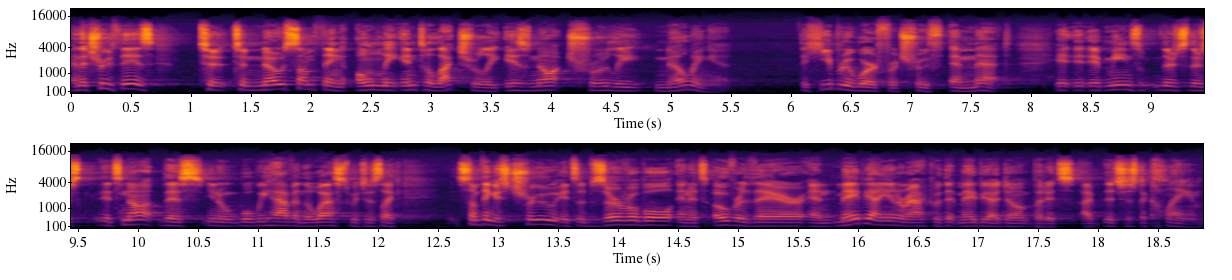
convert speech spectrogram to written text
And the truth is, to, to know something only intellectually is not truly knowing it. The Hebrew word for truth, emet, it, it, means there's, there's, it's not this, you know, what we have in the West, which is like something is true, it's observable, and it's over there, and maybe I interact with it, maybe I don't, but it's, I, it's just a claim.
